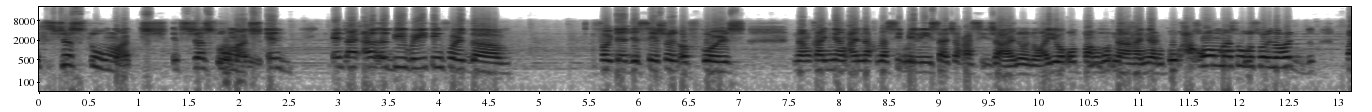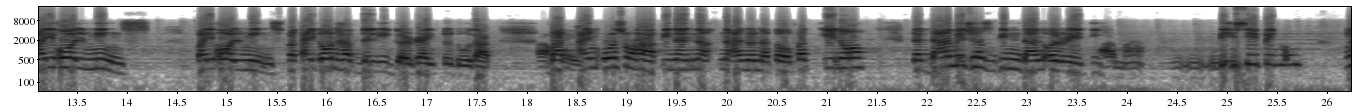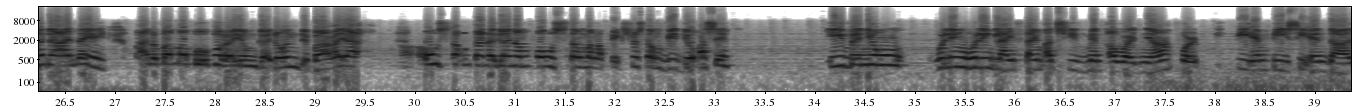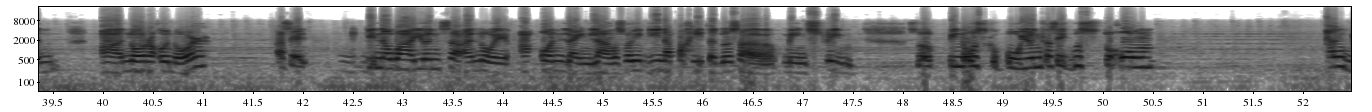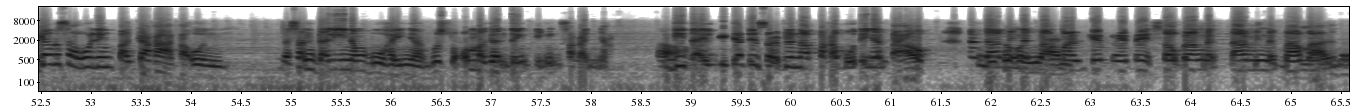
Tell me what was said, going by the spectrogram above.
it's just too much. It's just too much. And, and I, I'll be waiting for the, for the decision, of course, ng kanyang anak na si Melissa at si Jano. No? Ayoko pang hunahan yan. Kung ako ang masusunod, by all means, by all means, but I don't have the legal right to do that. But Okay. I'm also happy na, na, na ano na to. But you know, the damage has been done already. Tama. Mhm. Iisipin mo, wala na eh. Paano ba mabubura yung ganon, di ba? Kaya, Oo. post ako talaga ng post ng mga pictures ng video kasi even yung huling-huling Lifetime Achievement Award niya for PMPC and then uh, Nora Honor, kasi ginawa yun sa ano eh, online lang. So, hindi napakita doon sa mainstream. So, pinost ko po yun kasi gusto kong hanggang sa huling pagkakataon na sandali ng buhay niya, gusto kong maganda yung tingin sa kanya. Oo. Hindi dahil hindi niya deserve yung napakabuti niyang tao. Ang daming Totoo yan. nagmamahal kay Pepe. Sobrang daming nagmamahal.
